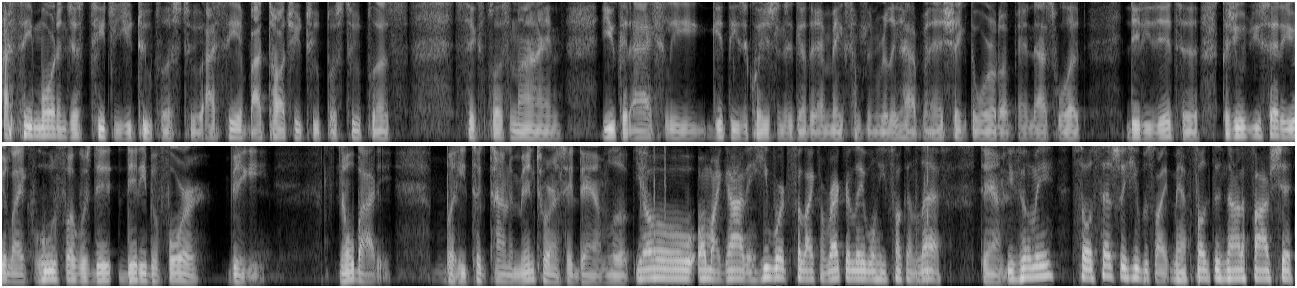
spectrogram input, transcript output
I see more than just teaching you two plus two. I see if I taught you two plus two plus six plus nine, you could actually get these equations together and make something really happen and shake the world up. And that's what Diddy did to. Because you you said you're like, who the fuck was Diddy before Biggie? Nobody. But he took time to mentor and say, damn, look, Yo, oh my god, and he worked for like a record label. and He fucking left. damn. You feel me? So essentially, he was like, "Man, fuck this nine to five shit.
